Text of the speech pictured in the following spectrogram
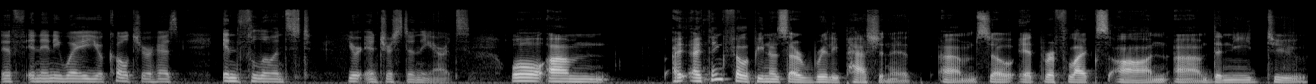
if in any way, your culture has influenced your interest in the arts. Well, um, I, I, think Filipinos are really passionate. Um, so it reflects on um, the need to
